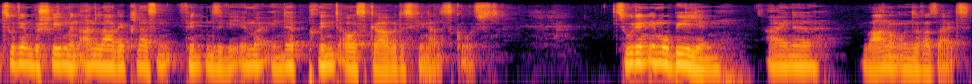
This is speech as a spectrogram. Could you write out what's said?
zu den beschriebenen Anlageklassen finden Sie wie immer in der Printausgabe des Finanzcoachs. Zu den Immobilien. Eine Warnung unsererseits.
